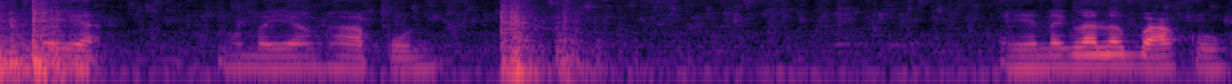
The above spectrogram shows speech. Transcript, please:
Mamaya. Mamayang hapon. Ayan, naglalaba ako.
